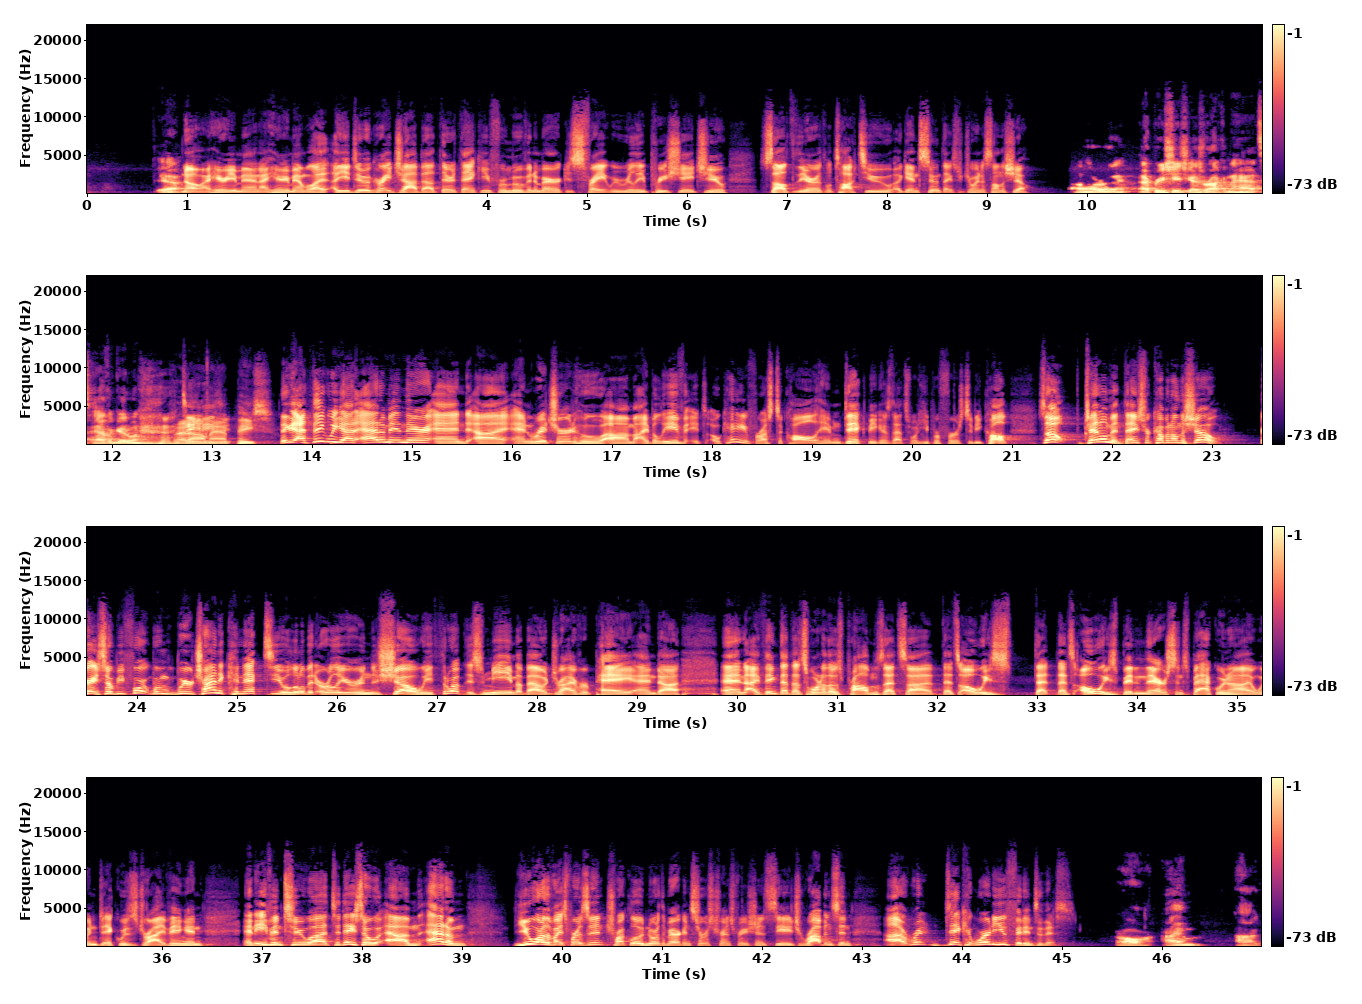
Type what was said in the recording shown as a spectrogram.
yeah. No, I hear you, man. I hear you, man. Well, I, you do a great job out there. Thank you for moving America's freight. We really appreciate you. Salt of the earth. We'll talk to you again soon. Thanks for joining us on the show. All right. I appreciate you guys rocking the hats. Have a good one. right on, man. Peace. I think we got Adam in there and uh, and Richard, who um, I believe it's okay for us to call him Dick because that's what he prefers to be called. So, gentlemen, thanks for coming on the show. Great. So before, when we were trying to connect to you a little bit earlier in the show, we threw up this meme about driver pay, and uh, and I think that that's one of those problems that's uh, that's always that that's always been there since back when uh, when Dick was driving, and and even to uh, today. So um, Adam, you are the vice president, truckload North American Surface Transportation at C.H. Robinson. Uh, Dick, where do you fit into this? Oh, I'm uh,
